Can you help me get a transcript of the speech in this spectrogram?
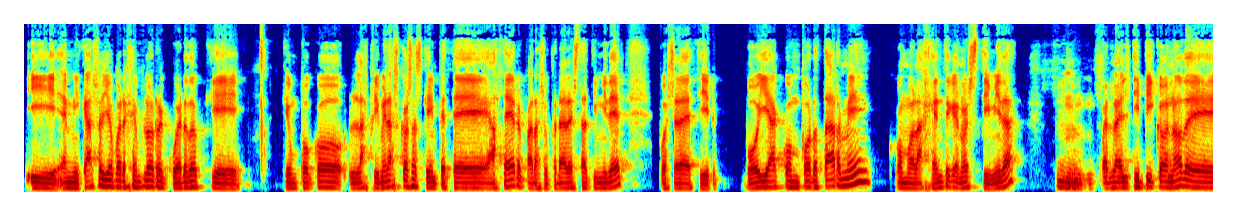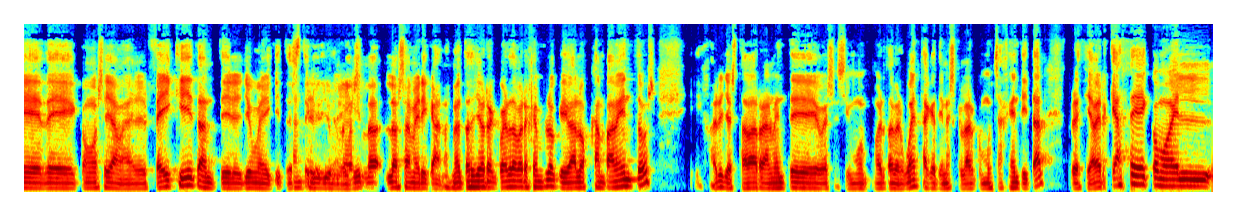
Y en mi caso, yo, por ejemplo, recuerdo que, que un poco las primeras cosas que empecé a hacer para superar esta timidez, pues era decir, voy a comportarme como la gente que no es tímida. Mm, pues el típico, ¿no? De, ¿cómo se llama? El fake it until you make it. Este, los, americanos, ¿no? Entonces yo recuerdo, por ejemplo, que iba a los campamentos y, joder, yo estaba realmente, pues así, muerto de vergüenza, que tienes que hablar con mucha gente y tal, pero decía, a ver, ¿qué hace como el,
